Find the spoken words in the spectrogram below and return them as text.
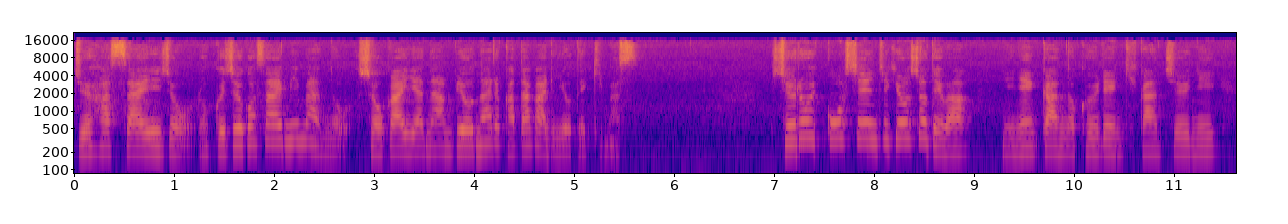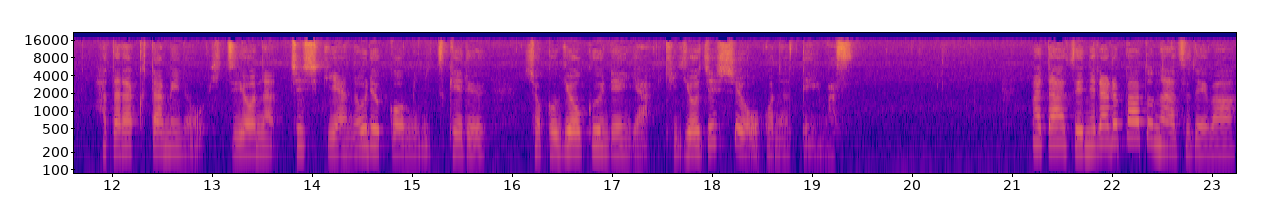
18歳以上65歳未満の障害や難病のある方が利用できます。就労移行支援事業所では2年間の訓練期間中に働くための必要な知識や能力を身につける職業訓練や企業実習を行っています。またゼネラルパートナーズでは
